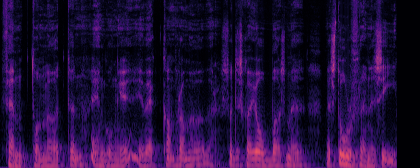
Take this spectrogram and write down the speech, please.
15 möten en gång i, i veckan framöver. Så det ska jobbas med, med stor frenesi.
